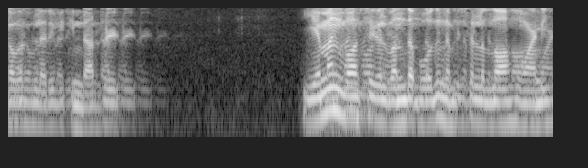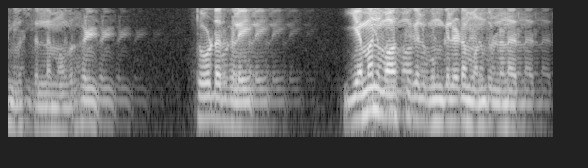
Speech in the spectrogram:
அவர்கள் அறிவிக்கின்றார்கள் யமன் வாசிகள் வந்தபோது நபிசல்லாஹு அலிஹி வசல்லம் அவர்கள் தோடர்களே யமன் வாசிகள் உங்களிடம் வந்துள்ளனர்.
